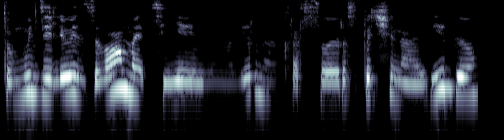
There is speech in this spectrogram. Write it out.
Тому ділюсь з вами цією неймовірною красою. Розпочинаю відео.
